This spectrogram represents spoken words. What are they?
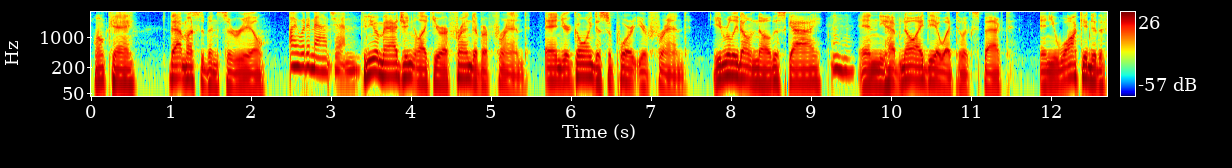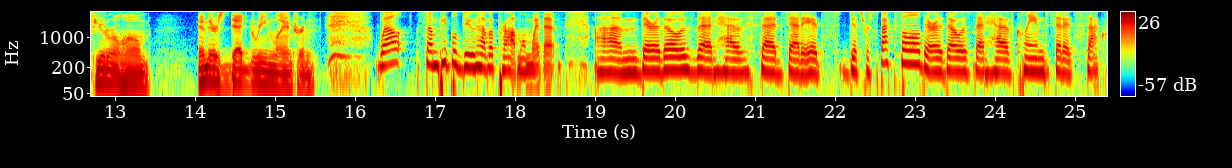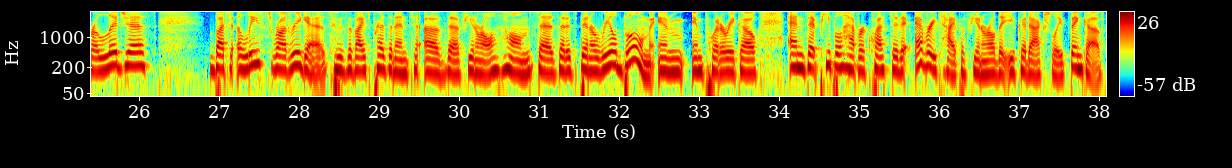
Okay. That must have been surreal. I would imagine. Can you imagine, like, you're a friend of a friend and you're going to support your friend? You really don't know this guy and you have no idea what to expect. And you walk into the funeral home and there's dead Green Lantern. Well, some people do have a problem with it. Um, there are those that have said that it's disrespectful. There are those that have claimed that it's sacrilegious. But Elise Rodriguez, who's the vice president of the funeral home, says that it's been a real boom in, in Puerto Rico and that people have requested every type of funeral that you could actually think of.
